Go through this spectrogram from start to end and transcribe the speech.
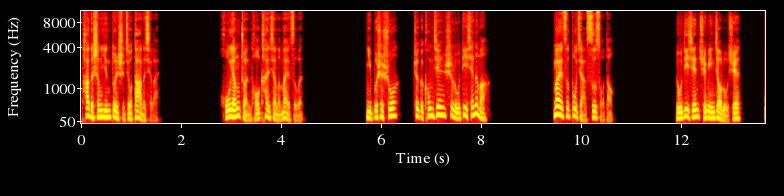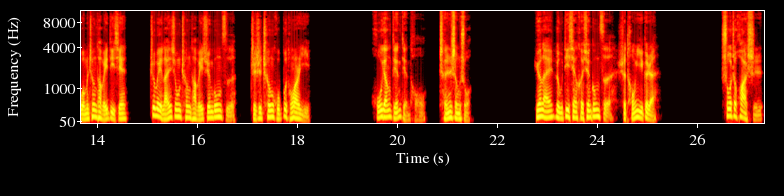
他的声音顿时就大了起来。胡杨转头看向了麦子，问：“你不是说这个空间是鲁地仙的吗？”麦子不假思索道：“鲁地仙全名叫鲁轩，我们称他为地仙。这位兰兄称他为宣公子，只是称呼不同而已。”胡杨点点头，沉声说：“原来鲁地仙和宣公子是同一个人。”说这话时，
